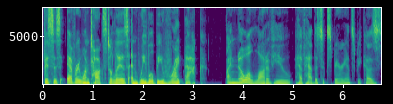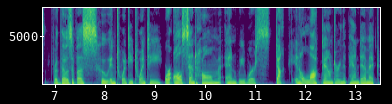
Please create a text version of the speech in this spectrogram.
This is Everyone Talks to Liz, and we will be right back. I know a lot of you have had this experience because for those of us who in 2020 were all sent home and we were stuck in a lockdown during the pandemic,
